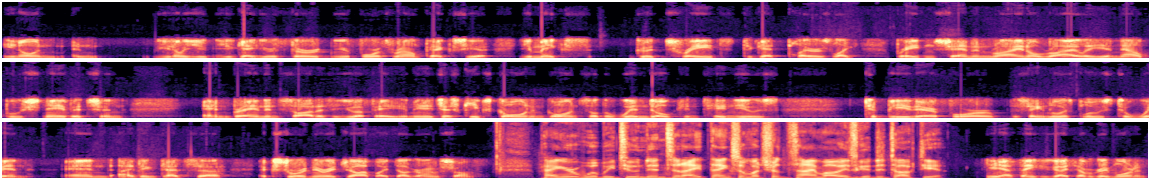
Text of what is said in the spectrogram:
you know and and you know you you get your third and your fourth round picks. You you make good trades to get players like Brayden Schenn and Ryan O'Reilly, and now Buchnevich and and Brandon Saad as a UFA. I mean, it just keeps going and going. So the window continues to be there for the St. Louis Blues to win. And I think that's an extraordinary job by Doug Armstrong. Panger, we'll be tuned in tonight. Thanks so much for the time. Always good to talk to you. Yeah, thank you guys. Have a great morning.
